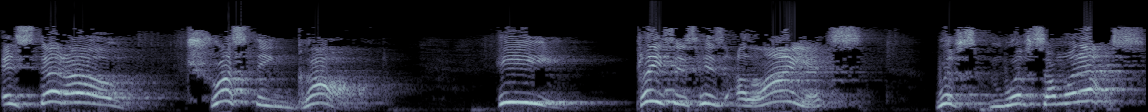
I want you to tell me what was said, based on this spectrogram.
instead of trusting God, he places his alliance with, with someone else.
